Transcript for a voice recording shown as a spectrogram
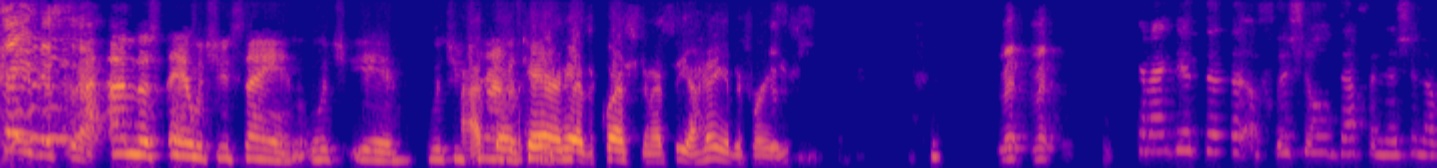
save yourself. I understand what you're saying. Which yeah, what you I trying to think say. Karen has a question. I see her hand is raised. Me- me- Can I get the official definition of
